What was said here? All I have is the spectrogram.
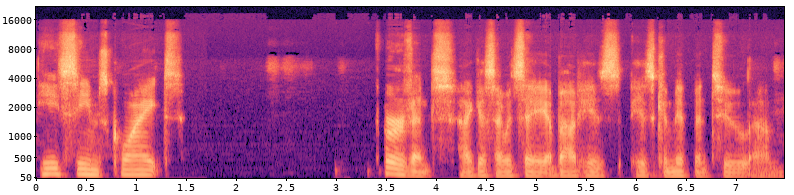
he seems quite fervent, I guess I would say, about his his commitment to. Um,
